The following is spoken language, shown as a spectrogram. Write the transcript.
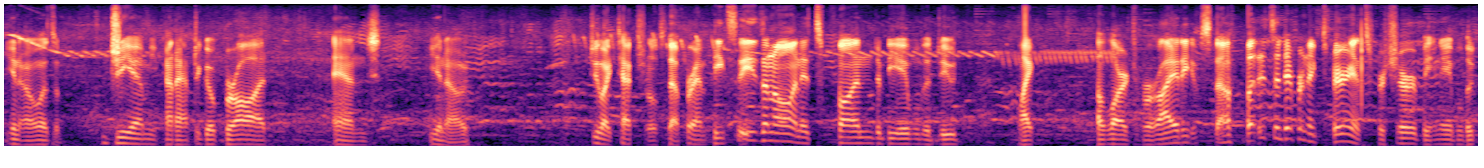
you know as a GM you kind of have to go broad and you know do like textual stuff for NPCs and all and it's fun to be able to do like a large variety of stuff but it's a different experience for sure being able to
